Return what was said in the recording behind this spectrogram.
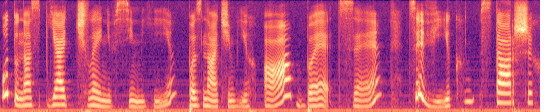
От у нас 5 членів сім'ї, позначимо їх А, Б, С. Це вік старших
